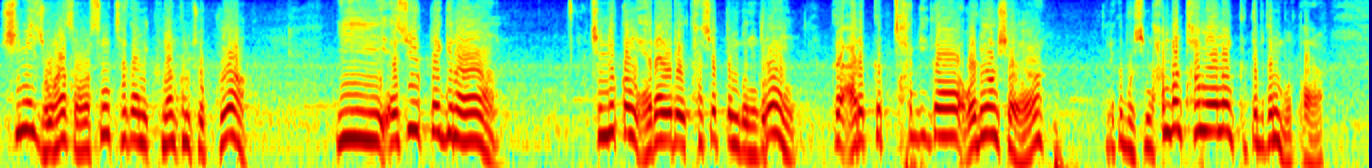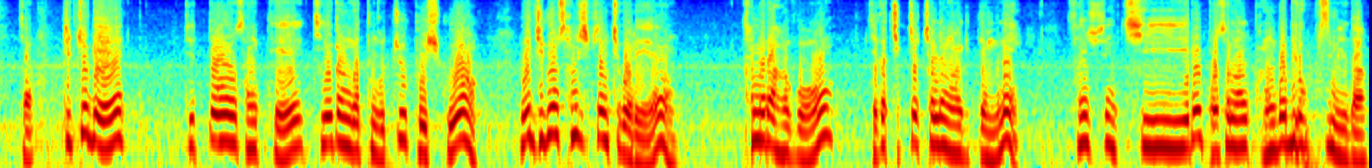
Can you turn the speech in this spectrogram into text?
힘이 좋아서 승차감이 그만큼 좋고요. 이 S600이나 760Li를 타셨던 분들은 그 아래급 차기가 어려우셔요. 그렇게 보시면 한 번 타면은 그때부터는 못 타요. 자 뒤쪽에 뒷도 상태 질감 같은 거 쭉 보시고요. 이거 지금 30cm 거리에요. 카메라하고 제가 직접 촬영하기 때문에 30cm를 벗어날 방법이 없습니다.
